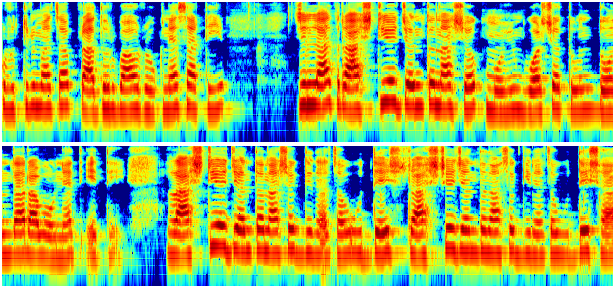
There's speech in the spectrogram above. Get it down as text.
कृत्रिमाचा प्रादुर्भाव रोखण्यासाठी जिल्ह्यात राष्ट्रीय जंतनाशक मोहीम वर्षातून दोनदा राबवण्यात येते. राष्ट्रीय जंतनाशक दिनाचा उद्देश राष्ट्रीय जंतनाशक दिनाचा उद्देश हा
